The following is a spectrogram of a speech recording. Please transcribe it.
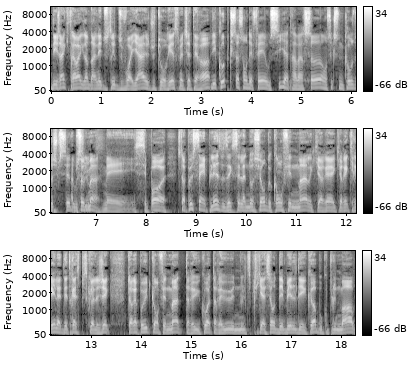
des gens qui travaillent, par exemple, dans l'industrie du voyage, du tourisme, etc. Des couples qui se sont défaits aussi à travers ça. On sait que c'est une cause de suicide Absolument. Mais c'est pas, c'est un peu simpliste de dire que c'est la notion de confinement qui aurait, qui aurait créé la détresse psychologique. T'aurais pas eu de confinement, t'aurais eu quoi? T'aurais eu une multiplication débile des cas, beaucoup plus de morts,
